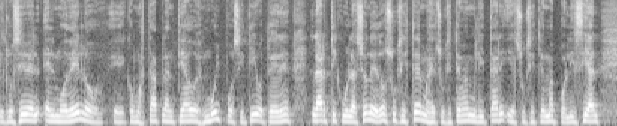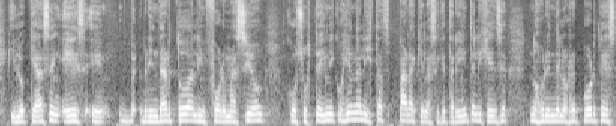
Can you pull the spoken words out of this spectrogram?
inclusive el, modelo, eh, como está planteado, es muy positivo. Tener la articulación de dos subsistemas, el subsistema militar y el subsistema policial. Y lo que hacen es eh, brindar toda la información con sus técnicos y analistas para que la Secretaría de Inteligencia nos brinde los reportes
